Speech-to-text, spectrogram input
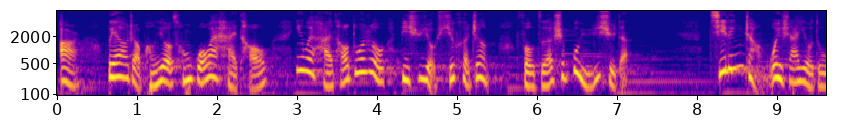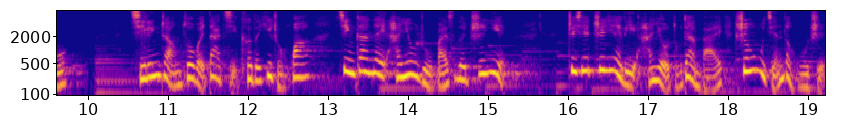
二、不要找朋友从国外海淘，因为海淘多肉必须有许可证。否则是不允许的。麒麟掌为啥有毒？麒麟掌作为大戟科的一种花，茎干内含有乳白色的汁液，这些汁液里含有毒蛋白、生物碱等物质。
